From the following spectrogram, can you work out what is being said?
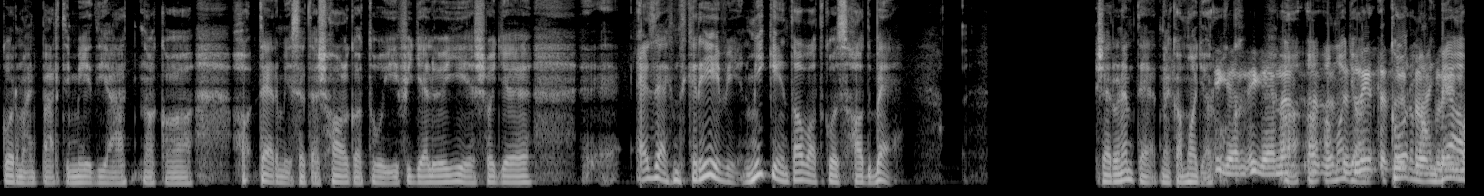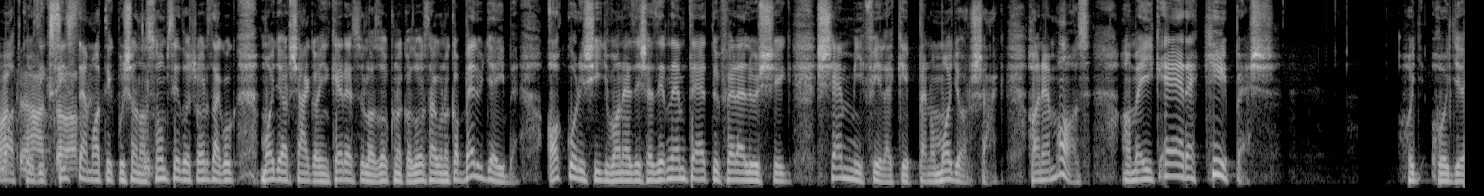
kormánypárti médiának a természetes hallgatói, figyelői, és hogy ezek révén miként avatkozhat be és erről nem tehetnek a magyarok. Igen, igen. A, a, a magyar kormány beavatkozik szisztematikusan a szomszédos országok magyarságain keresztül azoknak az országoknak a belügyeibe. Akkor is így van ez, és ezért nem tehető felelősség semmiféleképpen a magyarság, hanem az, amelyik erre képes, hogy, hogy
